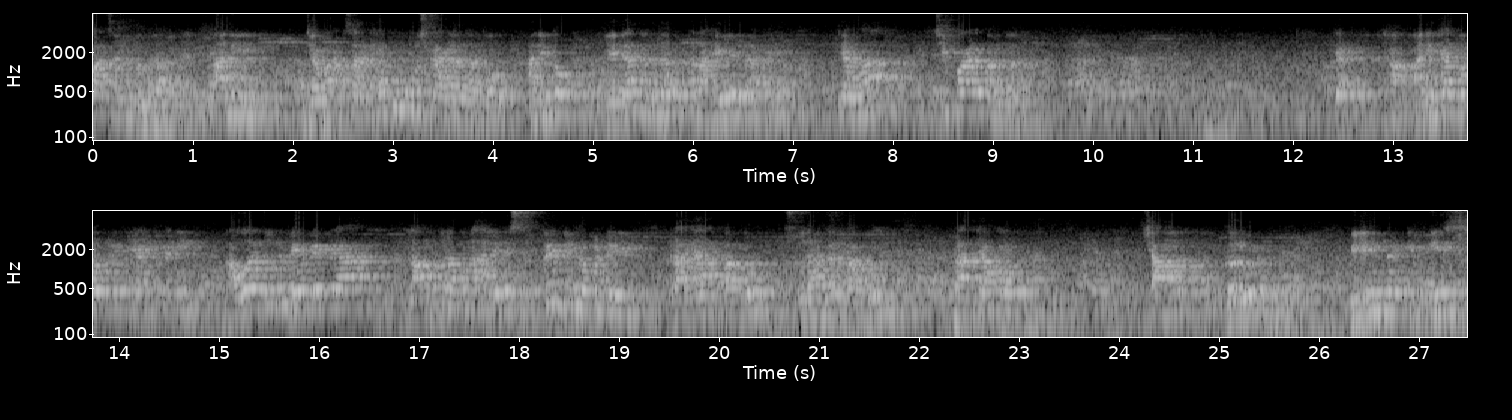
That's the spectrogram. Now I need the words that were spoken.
पाचन म्हणतात. आणि जेव्हा सारख्यातून ऊस काढला जातो आणि तो गेल्यानंतर राहिलेला आहे त्याला चिपाड म्हणतात. त्या हा आणि त्याचबरोबर या ठिकाणी आवर्जून वेगवेगळ्या लांबून लांबून आलेले सगळे मित्रमंडळी राजा बाबू सुधाकर बाबू प्राध्यापक श्यामक गरुड मिलिंद टिपणीस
